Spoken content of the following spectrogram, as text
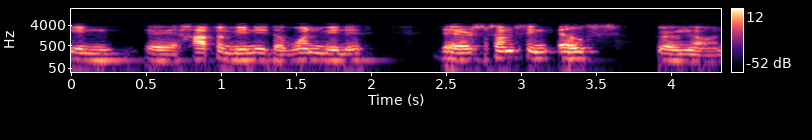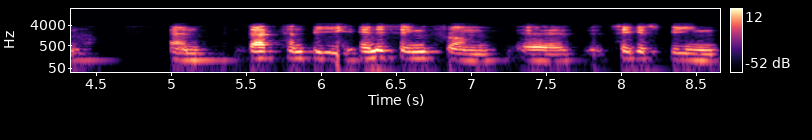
in uh, half a minute or one minute, there's something else going on. And that can be anything from uh, tickets being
